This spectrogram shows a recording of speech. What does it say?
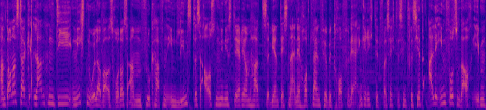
Am Donnerstag landen die nächsten Urlauber aus Rhodos am Flughafen in Linz. Das Außenministerium hat währenddessen eine Hotline für Betroffene eingerichtet, falls euch das interessiert. Alle Infos und auch eben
